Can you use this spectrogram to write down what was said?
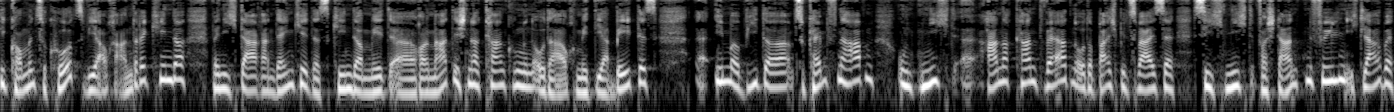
Die kommen zu kurz, wie auch andere Kinder. Wenn ich daran denke, dass Kinder mit äh, rheumatischen Erkrankungen oder auch mit Diabetes äh, immer wieder zu kämpfen haben und nicht äh, anerkannt werden oder beispielsweise sich nicht verstanden fühlen. Ich glaube,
